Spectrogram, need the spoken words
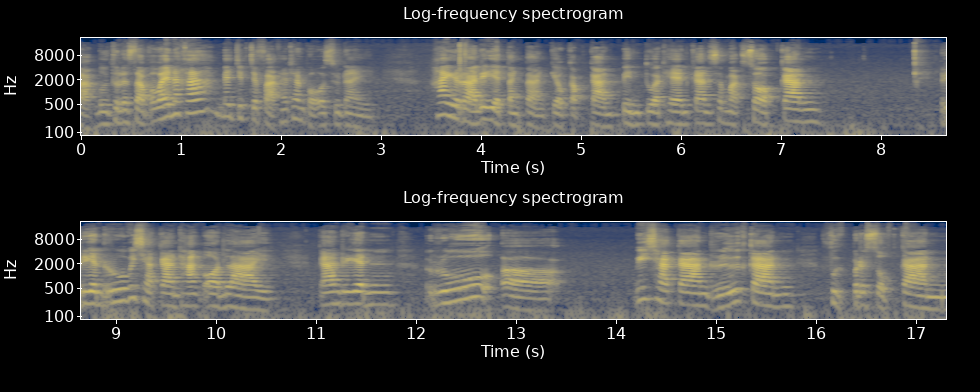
ฝากเบอโทรศัพท์เอาไว้นะคะ แม่จิ๊บจะฝากให้ท่านผอสุนัย ให้รายละเอียดต่างๆ เกี่ยวกับการเป็นตัวแทนการสมัครสอบการเรียนรู้วิชาการทางออนไลน์ การเรียนรู้วิชาการหรือการฝึกประสบการณ์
